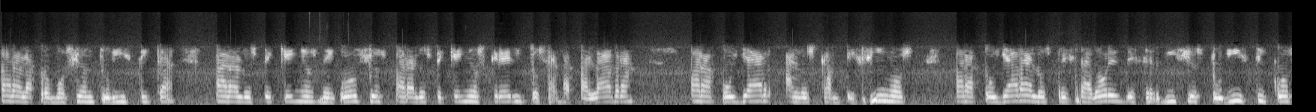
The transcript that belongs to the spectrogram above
para la promoción turística, para los pequeños negocios, para los pequeños créditos a la palabra, para apoyar a los campesinos, para apoyar a los prestadores de servicios turísticos.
